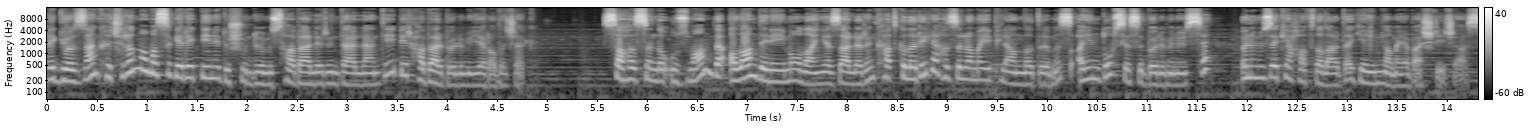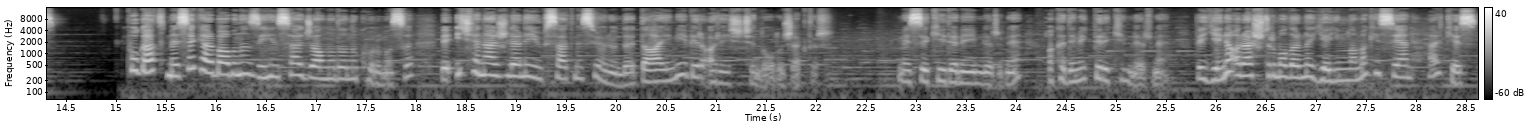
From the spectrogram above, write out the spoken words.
ve gözden kaçırılmaması gerektiğini düşündüğümüz haberlerin derlendiği bir haber bölümü yer alacak. sahasında uzman ve alan deneyimi olan yazarların katkılarıyla hazırlamayı planladığımız ayın dosyası bölümünü ise önümüzdeki haftalarda yayınlamaya başlayacağız. Pugat, meslek erbabının zihinsel canlılığını koruması ve iç enerjilerini yükseltmesi yönünde daimi bir arayış içinde olacaktır. Mesleki deneyimlerini, akademik birikimlerini ve yeni araştırmalarını yayımlamak isteyen herkes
